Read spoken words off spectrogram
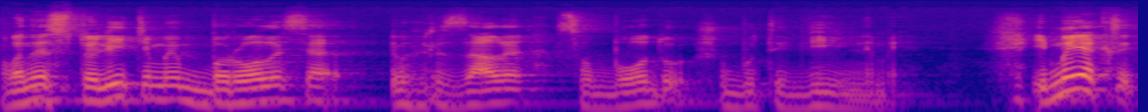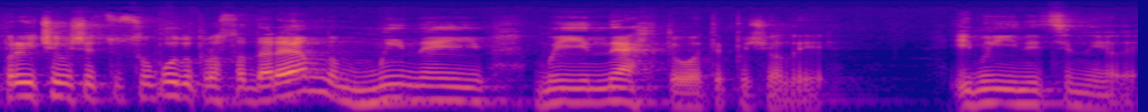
Вони століттями боролися і вигризали свободу, щоб бути вільними. І ми, як приючивши цю свободу просто даремно, ми, неї, ми її нехтувати почали. І ми її не цінили.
